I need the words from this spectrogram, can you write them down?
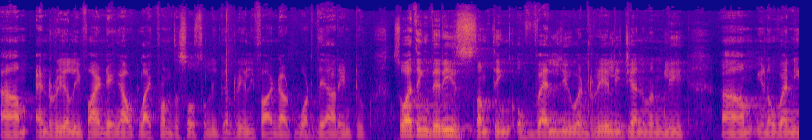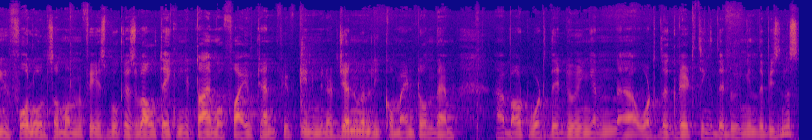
um, and really finding out like from the social you can really find out what they are into. So I think there is something of value and really genuinely um, you know when you follow someone on Facebook as well taking a time of 5, 10, 15 minutes genuinely comment on them about what they're doing and uh, what the great things they're doing in the business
